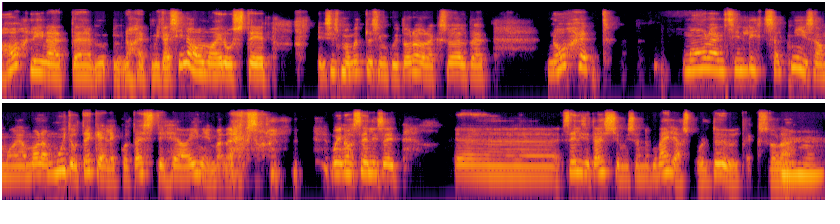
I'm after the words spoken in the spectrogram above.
ahah, Liina, et äh, noh, et mida sina oma elus teed. ja siis ma mõtlesin, kui tore oleks öelda, et noh, et ma olen siin lihtsalt niisama ja ma olen muidu tegelikult hästi hea inimene, eks ole. või noh, selliseid, selliseid asju, mis on nagu väljaspool tööd, eks ole mm. -hmm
